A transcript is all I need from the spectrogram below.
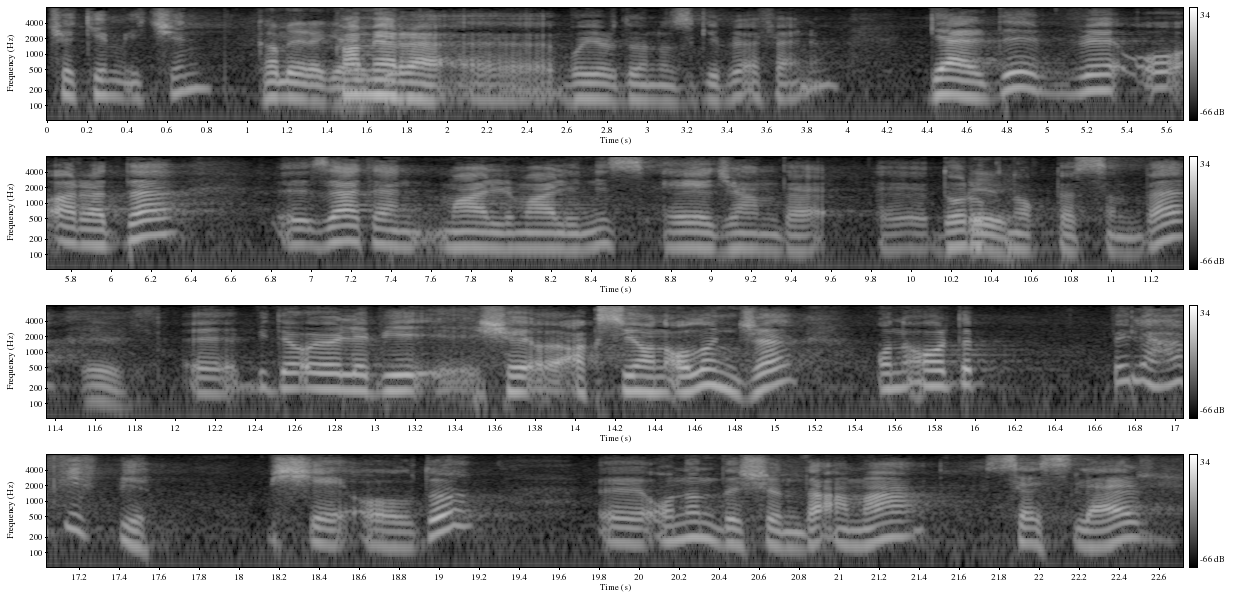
çekim için Kamera geldi. kamera e, buyurduğunuz gibi efendim geldi ve o arada e, zaten malum haliniz heyecanda e, doruk Evet. noktasında Evet. E, bir de öyle bir şey aksiyon olunca onu orada böyle hafif bir bir şey oldu. E, onun dışında ama sesler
